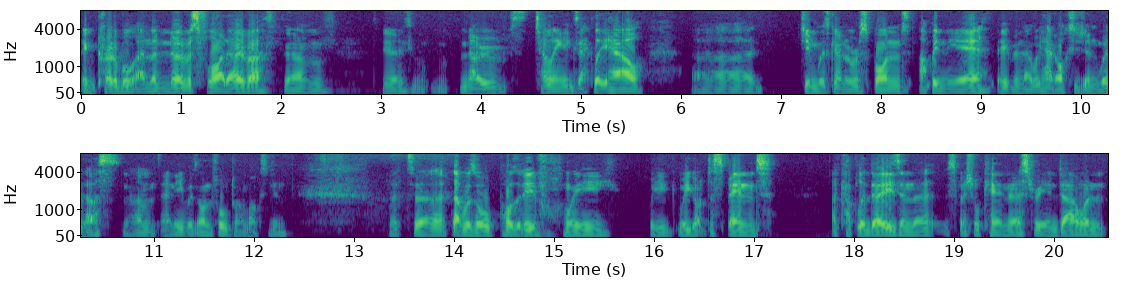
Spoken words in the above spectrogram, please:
incredible, and the nervous flight over. Um, you know, no telling exactly how uh, Jim was going to respond up in the air, even though we had oxygen with us, um, and he was on full time oxygen. But uh, that was all positive. We we we got to spend a couple of days in the special care nursery in Darwin.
